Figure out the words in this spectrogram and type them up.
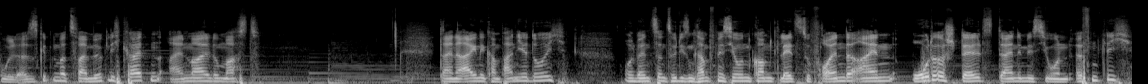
cool. Also es gibt immer zwei Möglichkeiten. Einmal, du machst deine eigene Kampagne durch und wenn es dann zu diesen Kampfmissionen kommt, lädst du Freunde ein oder stellst deine Mission öffentlich.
